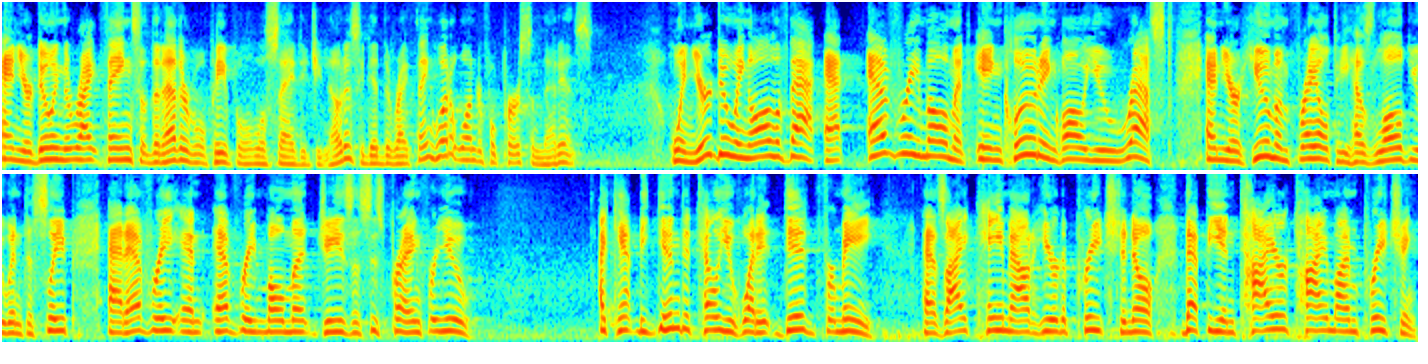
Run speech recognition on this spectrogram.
and you're doing the right thing so that other people will say, Did you notice he did the right thing? What a wonderful person that is. When you're doing all of that at every moment, including while you rest and your human frailty has lulled you into sleep, at every and every moment, Jesus is praying for you. I can't begin to tell you what it did for me as I came out here to preach to know that the entire time I'm preaching,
